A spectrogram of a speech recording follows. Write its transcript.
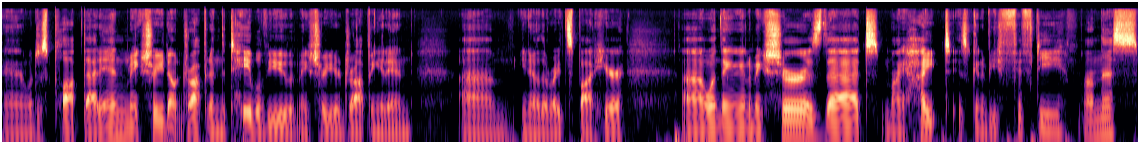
And we'll just plop that in. Make sure you don't drop it in the table view, but make sure you're dropping it in, um, you know, the right spot here. Uh, one thing I'm going to make sure is that my height is going to be 50 on this.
